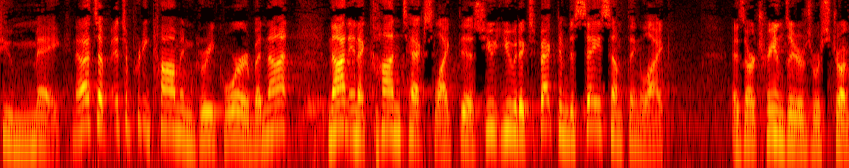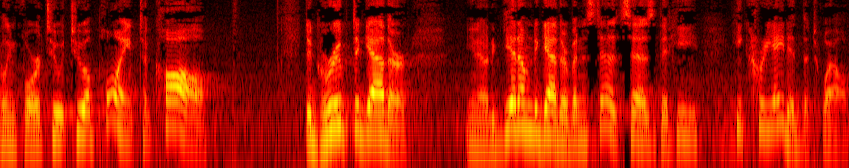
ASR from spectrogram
to make. Now, that's a, it's a pretty common Greek word, but not, not in a context like this. You, you would expect him to say something like, as our translators were struggling for, to, to appoint, to call, to group together, you know, to get them together. But instead, it says that he, he created the 12.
